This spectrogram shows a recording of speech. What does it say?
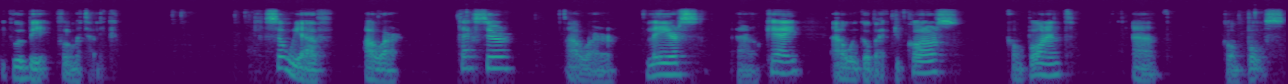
it will be full metallic. So we have our texture, our layers are okay, and we go back to colors, component, and compose.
